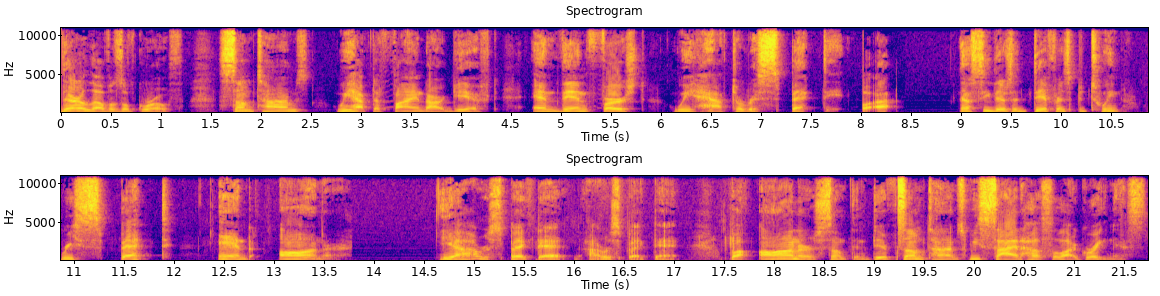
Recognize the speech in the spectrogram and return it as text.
There are levels of growth. Sometimes we have to find our gift and then first we have to respect it. now, see, there's a difference between respect and honor. Yeah, I respect that. I respect that. But honor is something different. Sometimes we side hustle our greatness,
